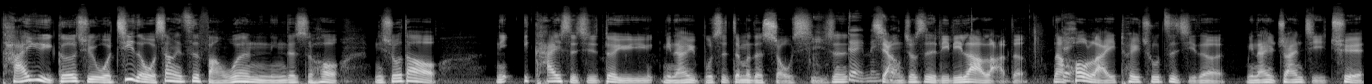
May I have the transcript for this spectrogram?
台语歌曲，我记得我上一次访问您的时候，你说到。你一开始其实对于闽南语不是这么的熟悉，是讲就是哩哩啦啦的。那后来推出自己的闽南语专辑，却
